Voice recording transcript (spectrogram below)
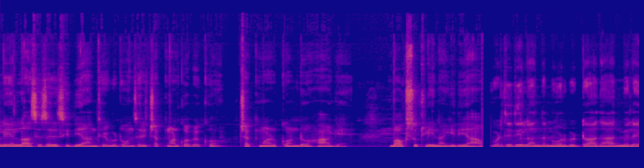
ಅಲ್ಲಿ ಎಲ್ಲ ಅಸೆಸರೀಸ್ ಇದೆಯಾ ಅಂತ ಹೇಳ್ಬಿಟ್ಟು ಒಂದ್ಸರಿ ಚೆಕ್ ಮಾಡ್ಕೋಬೇಕು. ಚೆಕ್ ಮಾಡಿಕೊಂಡು ಹಾಗೆ ಬಾಕ್ಸು ಕ್ಲೀನ್ ಆಗಿದೆಯಾ ಅಂತ ನೋಡಿಬಿಟ್ಟು ಅದಾದಮೇಲೆ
